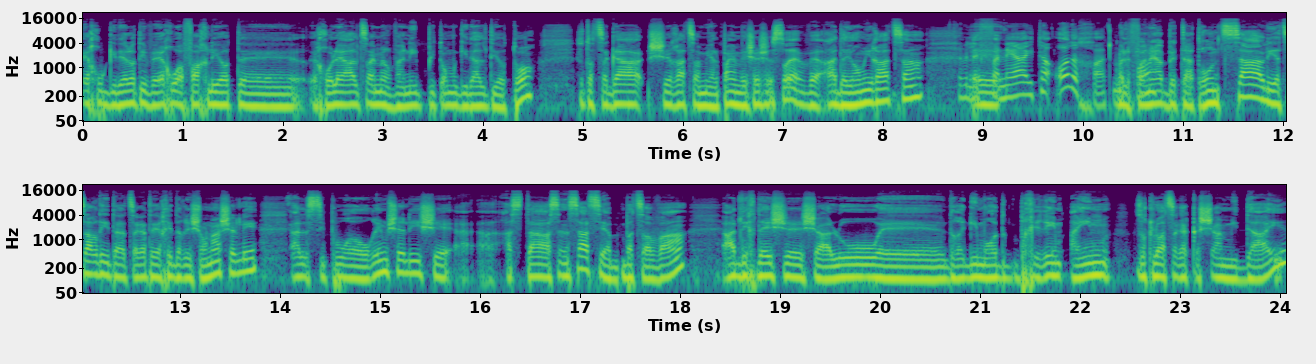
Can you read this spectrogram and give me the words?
איך הוא גידל אותי ואיך הוא הפך להיות uh, חולה אלצהיימר ואני פתאום גידלתי אותו. זאת הצגה שרצה מ-2016 ועד היום היא רצה. ולפניה uh, הייתה עוד אחת, נכון? ולפניה בתיאטרון צה"ל יצרתי את הצגת היחיד הראשונה שלי, על סיפור ההורים שלי שעשתה סנסציה בצבא, עד לכדי ששאלו uh, דרגים מאוד בכירים, האם זאת לא הצגה קשה מדי?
